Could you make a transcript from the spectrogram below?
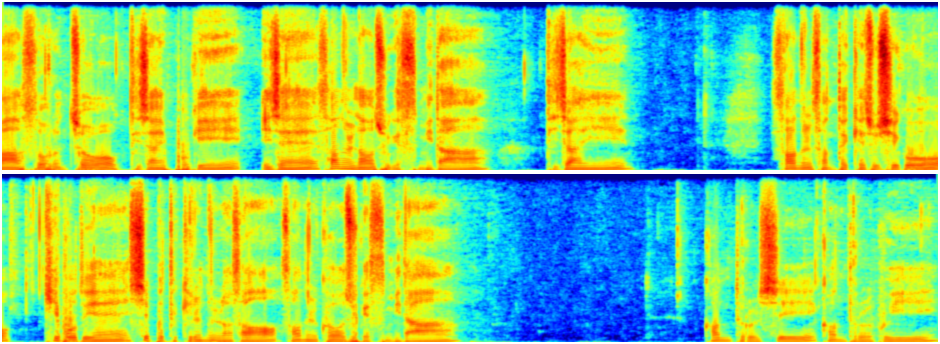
마우스 오른쪽 디자인 보기 이제 선을 넣어 주겠습니다. 디자인 선을 선택해 주시고 키보드에 Shift 키를 눌러서 선을 그어 주겠습니다. 컨트롤 C, 컨트롤 V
